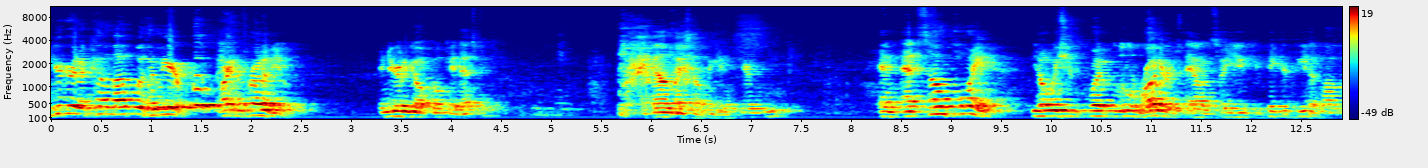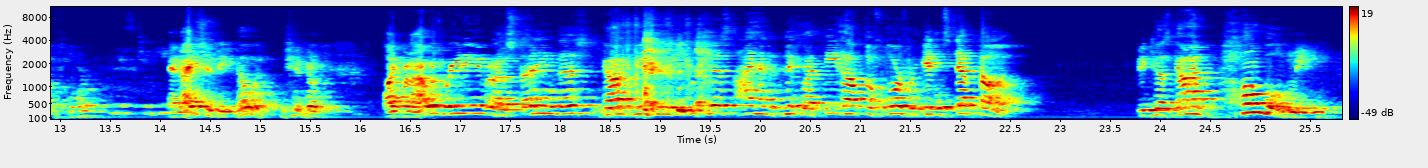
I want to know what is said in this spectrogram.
you're going to come up with a mirror right in front of you. And you're going to go, okay, that's me. I found myself again. Here's me. And at some point, you know, we should put little runners down so you can pick your feet up off the floor. And I should be knowing, you know, like when I was reading it, when I was studying this, God's leading me through this, I had to pick my feet off the floor from getting stepped on. Because God humbled me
